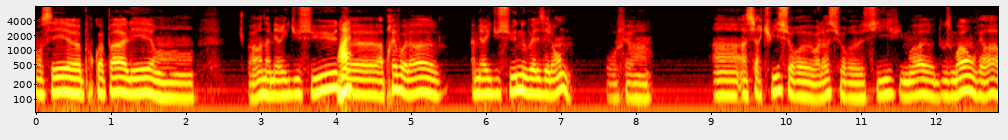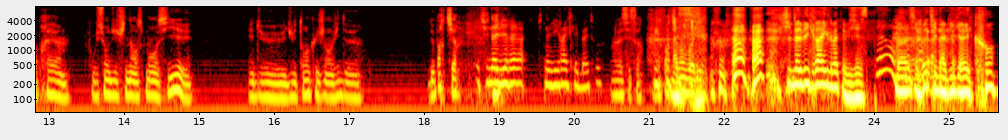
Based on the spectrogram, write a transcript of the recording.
pensé, euh, pourquoi pas, aller en, je sais pas, en Amérique du Sud. Ouais. Euh, après, voilà, euh, Amérique du Sud, Nouvelle-Zélande, pour faire un, un, un circuit sur, euh, voilà, sur 6, 8 mois, 12 mois. On verra après, euh, en fonction du financement aussi et, et du, du temps que j'ai envie de, de partir. Et tu navigueras, tu navigueras avec les bateaux. Ouais, c'est ça. Je vais partir en voilier. tu navigueras avec le bateau. J'espère. Bah, je sais pas, tu navigues avec quoi?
